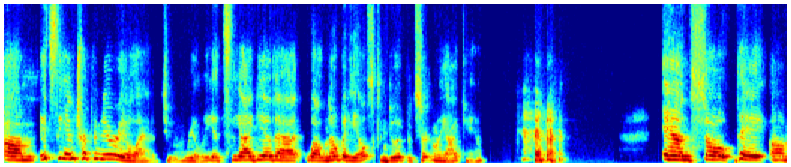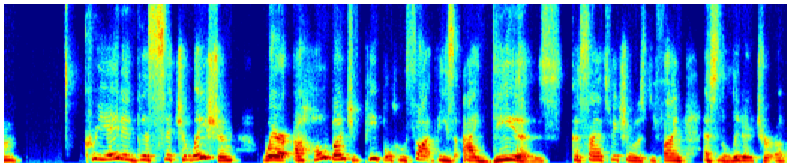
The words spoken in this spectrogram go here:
um, it's the entrepreneurial attitude, really. It's the idea that, well, nobody else can do it, but certainly I can. and so they um, created this situation where a whole bunch of people who thought these ideas, because science fiction was defined as the literature of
